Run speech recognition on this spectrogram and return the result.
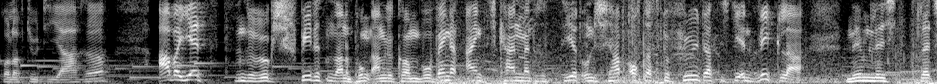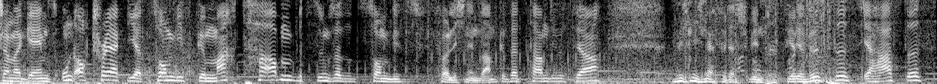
Call of Duty Jahre. Aber jetzt sind wir wirklich spätestens an einem Punkt angekommen, wo Vanguard eigentlich keinen mehr interessiert. Und ich habe auch das Gefühl, dass sich die Entwickler, nämlich Sledgehammer Games und auch Treyarch, die ja Zombies gemacht haben, beziehungsweise Zombies völlig in den Sand gesetzt haben dieses Jahr, sich nicht mehr für das Spiel interessiert. Ihr wisst es, ihr hasst es,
